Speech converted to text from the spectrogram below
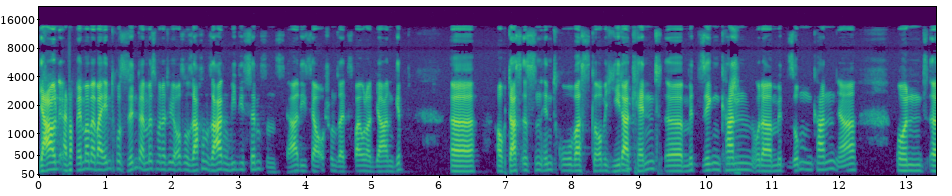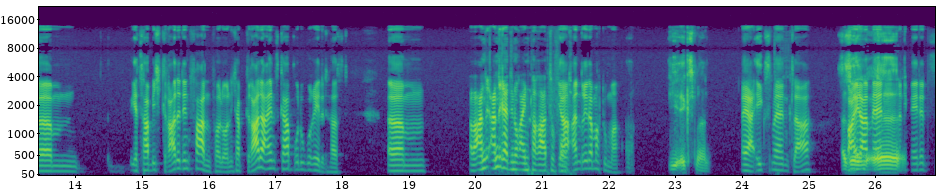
Ja, und Einfach- wenn wir mal bei Intros sind, dann müssen wir natürlich auch so Sachen sagen wie die Simpsons, ja, die es ja auch schon seit 200 Jahren gibt. Äh, auch das ist ein Intro, was, glaube ich, jeder kennt, äh, mitsingen kann oder mitsummen kann, ja. Und ähm, jetzt habe ich gerade den Faden verloren. Ich habe gerade eins gehabt, wo du geredet hast. Ähm, Aber And André hatte noch einen parat sofort. ja, André, da mach du mal. Die X-Men. Ah Ja, X-Men, klar. Also, Spider-Man, äh, Animated,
